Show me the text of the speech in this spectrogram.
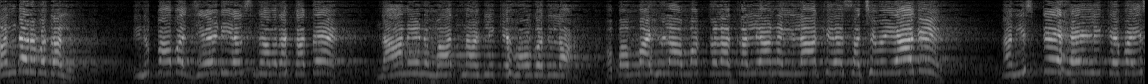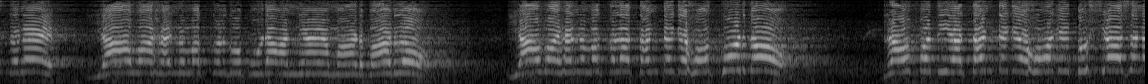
ಸಂದರ್ಭದಲ್ಲಿ. ಇನ್ನು ಪಾಪ ಜೆಡಿಎಸ್ ನವರ ಕತೆ ನಾನೇನು ಮಾತನಾಡ್ಲಿಕ್ಕೆ ಹೋಗೋದಿಲ್ಲ. ಒಬ್ಬ ಮಹಿಳಾ ಮಕ್ಕಳ ಕಲ್ಯಾಣ ಇಲಾಖೆಯ ಸಚಿವೆಯಾಗಿ ನಾನು ಇಷ್ಟೇ ಹೇಳಲಿಕ್ಕೆ ಬಯಸ್ತೇನೆ, ಯಾವ ಹೆಣ್ಣು ಮಕ್ಕಳಿಗೂ ಕೂಡ ಅನ್ಯಾಯ ಮಾಡಬಾರ್ದು. ಯಾವ ಹೆಣ್ಣು ಮಕ್ಕಳ ತಂಟೆಗೆ ಹೋಗ್ಕೂಡ್ದು ದ್ರೌಪದಿಯ ತಂಟೆಗೆ ಹೋಗಿ ದುಶ್ಯಾಸನ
